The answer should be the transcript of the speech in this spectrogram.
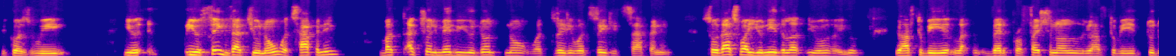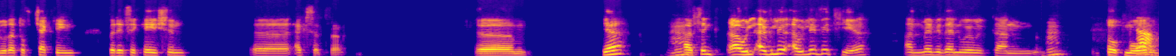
because we, you, you think that you know what's happening, but actually maybe you don't know what really what's really is happening. So that's why you need a lot. You you you have to be very professional. You have to be to do a lot of checking, verification, uh, etc. Um, yeah, mm-hmm. I think I will, I will I will leave it here, and maybe then we will can mm-hmm. talk more. Yeah,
